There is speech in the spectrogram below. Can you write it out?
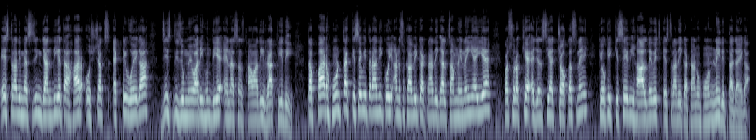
ਇਸ ਤਰ੍ਹਾਂ ਦੀ ਮੈਸੇਜਿੰਗ ਜਾਂਦੀ ਹੈ ਤਾਂ ਹਰ ਉਸ ਸ਼ਖਸ ਐਕਟਿਵ ਹੋਏਗਾ, ਜਿਸ ਦੀ ਜ਼ਿੰਮੇਵਾਰੀ ਹੁੰਦੀ ਹੈ ਇਹਨਾਂ ਸੰਸਥਾਵਾਂ ਦੀ ਰਾਖੀ ਦੀ। ਤਾਂ ਪਰ ਹੁਣ ਤੱਕ ਕਿਸੇ ਵੀ ਤਰ੍ਹਾਂ ਦੀ ਕੋਈ ਅਣਸੁਖਾਵੀ ਘਟਨਾ ਦੀ ਗੱਲ ਸਾਹਮਣੇ ਨਹੀਂ ਆਈ ਹੈ, ਪਰ ਸੁਰੱਖਿਆ ਏਜੰਸੀਆਂ ਚੌਕਸ ਨੇ, ਕਿਉਂਕਿ ਕਿਸੇ ਵੀ ਹਾਲ ਦੇ ਵਿੱਚ ਇਸ ਤਰ੍ਹਾਂ ਦੀ ਘਟਨਾ ਨੂੰ ਹੋਣ ਨਹੀਂ ਦਿੱਤਾ ਜਾਏਗਾ।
